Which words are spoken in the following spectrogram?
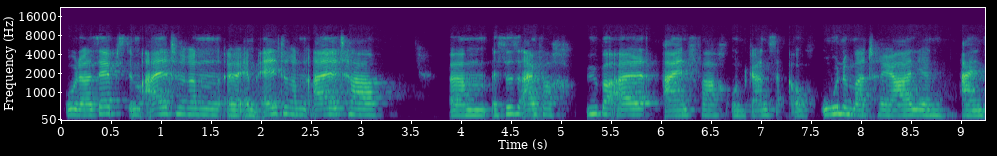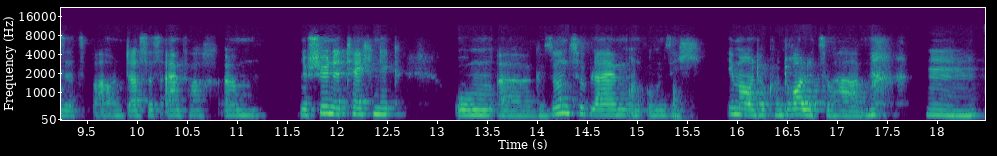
oder selbst im älteren, äh, im älteren Alter. Ähm, es ist einfach überall einfach und ganz auch ohne Materialien einsetzbar. Und das ist einfach ähm, eine schöne Technik, um äh, gesund zu bleiben und um sich immer unter Kontrolle zu haben. Hm.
